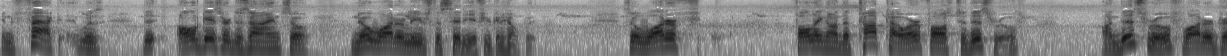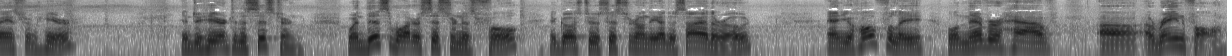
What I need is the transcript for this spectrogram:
In fact, it was the, all gates are designed so no water leaves the city if you can help it. So water f- falling on the top tower falls to this roof, On this roof, water drains from here into here into the cistern. When this water cistern is full, it goes to a cistern on the other side of the road, and you hopefully will never have uh, a rainfall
